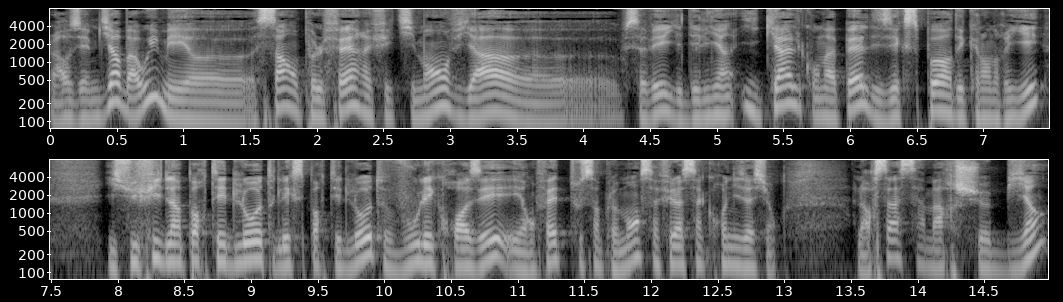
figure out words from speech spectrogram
Alors vous allez me dire bah oui mais euh, ça on peut le faire effectivement via euh, vous savez il y a des liens ICAL qu'on appelle des exports des calendriers. Il suffit de l'importer de l'autre, l'exporter de l'autre, vous les croisez et en fait tout simplement ça fait la synchronisation. Alors ça, ça marche bien.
